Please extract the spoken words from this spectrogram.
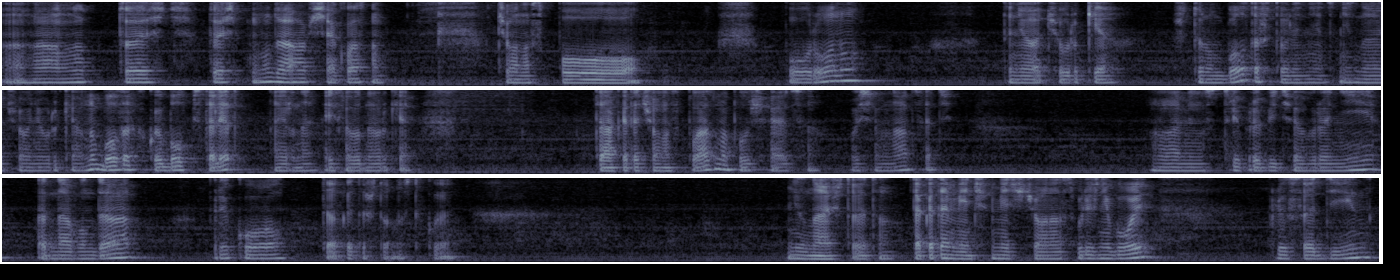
Ага, ну то есть, то есть, ну да, вообще классно. Что у нас по, по урону? Это у него что в руке? Штурм болта, что ли? Нет, не знаю, что у него в руке. Ну, болтер какой, болт-пистолет, наверное, если в одной руке. Так, это что у нас? Плазма получается? 18. А, минус 3 пробития брони. Одна вунда. Прикол. Так, это что у нас такое? Не знаю, что это. Так, это меч. Меч что у нас? Ближний бой. Плюс один.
